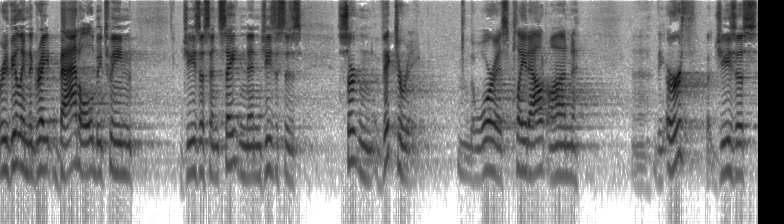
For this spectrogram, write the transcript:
revealing the great battle between Jesus and Satan and Jesus' certain victory. The war is played out on uh, the earth, but Jesus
